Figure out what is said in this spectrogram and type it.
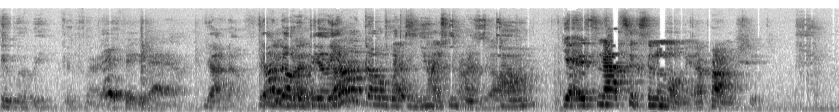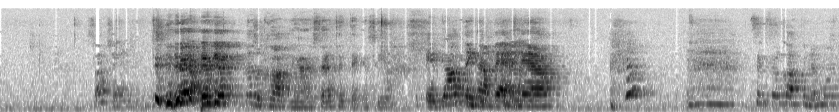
It will be Good Friday. they Friday. figured that out. Y'all know. Y'all know the deal. Y'all know what That's the nighttime, YouTubers y'all. do. Yeah, it's not six in the morning. I promise you. Stop saying There's a clock behind us. I think they can see it. If y'all think I'm bad now, six o'clock in the morning.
